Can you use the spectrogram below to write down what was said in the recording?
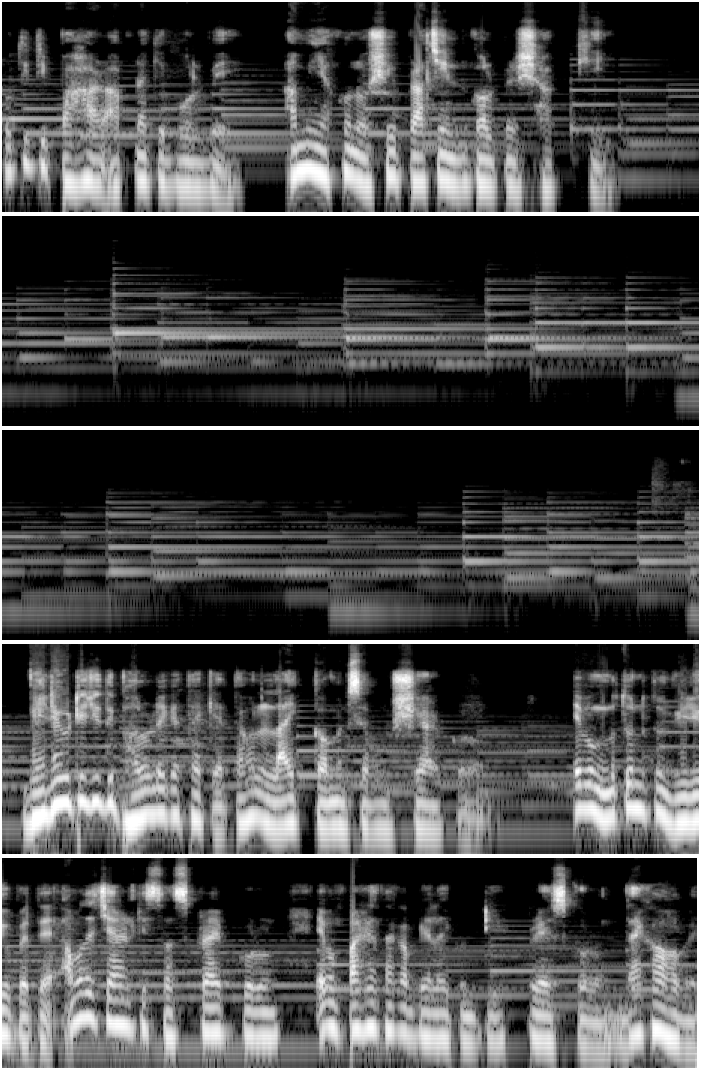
প্রতিটি পাহাড় আপনাকে বলবে, আমি এখনও সেই প্রাচীন গল্পের সাক্ষী। ভিডিওটি যদি ভালো লেগে থাকে, তাহলে লাইক, কমেন্টস এবং শেয়ার করুন। এবং নতুন নতুন ভিডিও পেতে আমাদের চ্যানেলটি সাবস্ক্রাইব করুন এবং পাশে থাকা বেল আইকনটি প্রেস করুন। দেখা হবে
